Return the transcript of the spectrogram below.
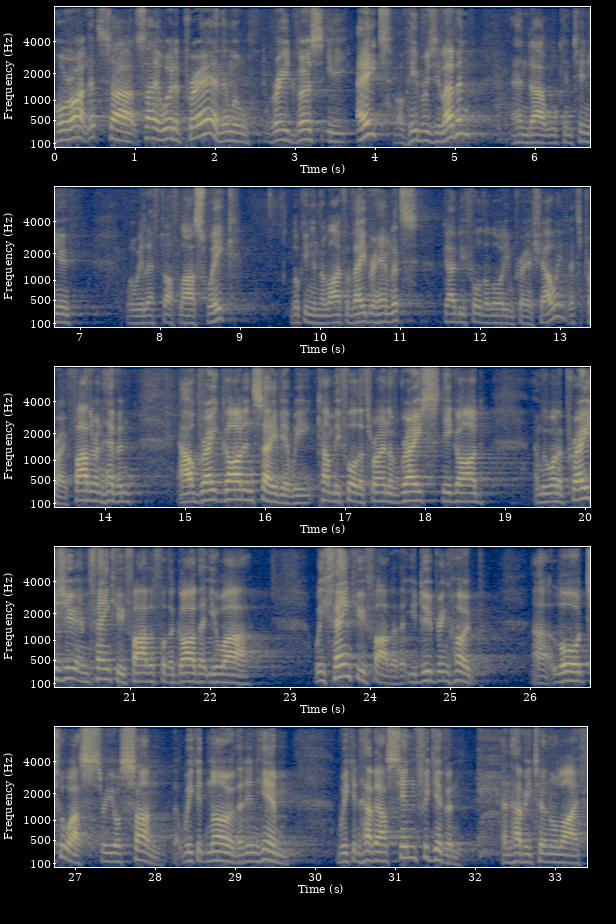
All right, let's uh, say a word of prayer and then we'll read verse 8 of Hebrews 11 and uh, we'll continue where we left off last week, looking in the life of Abraham. Let's go before the Lord in prayer, shall we? Let's pray. Father in heaven, our great God and Savior, we come before the throne of grace, dear God, and we want to praise you and thank you, Father, for the God that you are. We thank you, Father, that you do bring hope, uh, Lord, to us through your Son, that we could know that in him, we can have our sin forgiven and have eternal life.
